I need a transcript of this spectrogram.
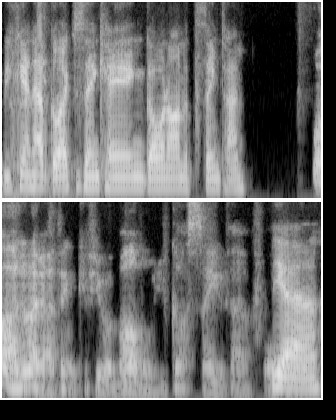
We can't have Galactus and Kang going on at the same time. well, I don't know. I think if you were Marvel, you've got to save that for. Yeah.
